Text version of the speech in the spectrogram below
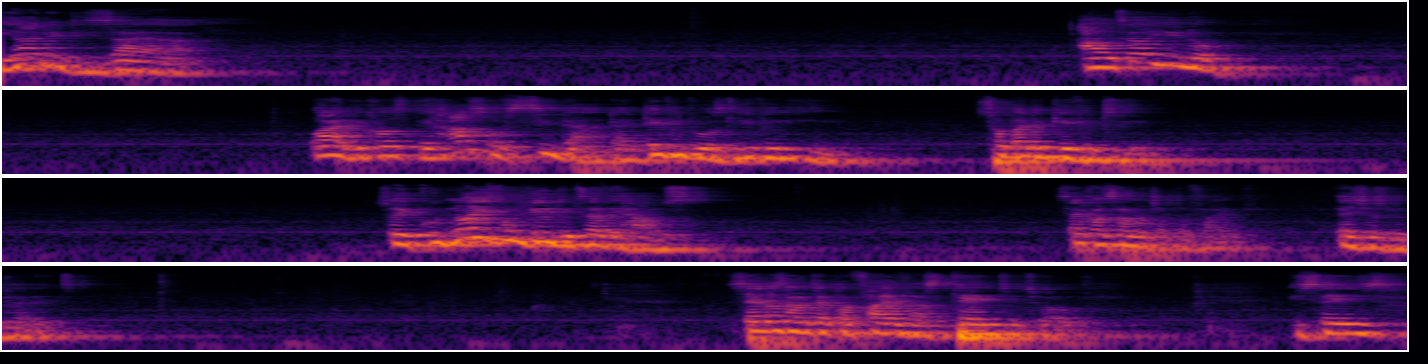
He had a desire. I'll tell you no. Why? Because the house of cedar that David was living in, somebody gave it to him. So he could not even build himself a house. Second Samuel chapter 5. Let's just look at it. Second Samuel chapter 5, verse 10 to 12. He says,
